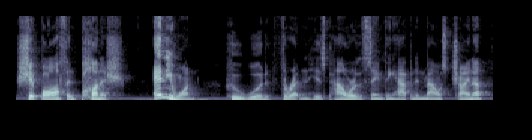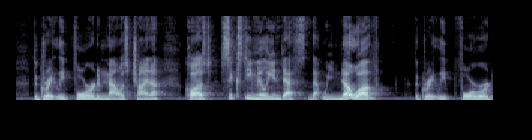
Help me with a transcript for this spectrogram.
ship off, and punish anyone who would threaten his power. The same thing happened in Maoist China. The Great Leap Forward in Maoist China caused 60 million deaths that we know of. The Great Leap Forward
